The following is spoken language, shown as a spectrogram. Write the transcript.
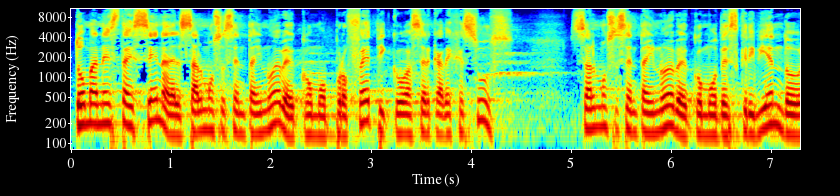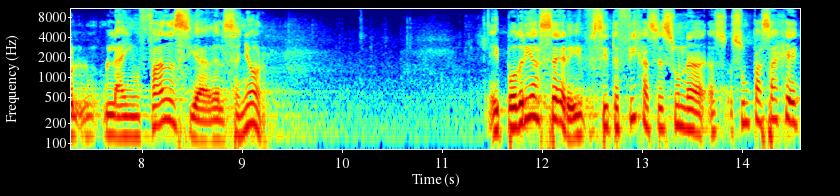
toman esta escena del Salmo 69 como profético acerca de Jesús. Salmo 69 como describiendo la infancia del Señor. Y podría ser, y si te fijas, es, es un pasaje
